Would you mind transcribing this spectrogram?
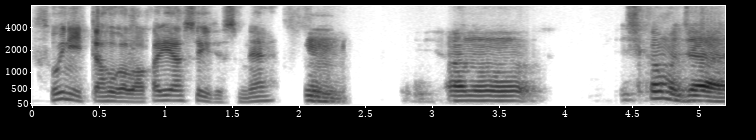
そういうふうに言った方が分かりやすいですね。うん。あの、しかもじゃあ、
